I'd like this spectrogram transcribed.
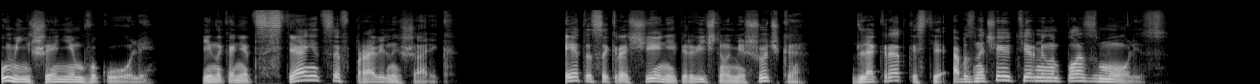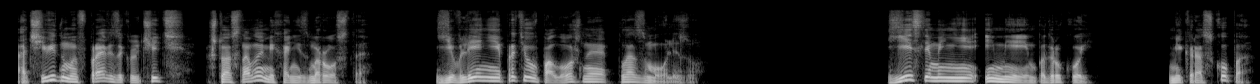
уменьшением вакуоли и, наконец, стянется в правильный шарик. Это сокращение первичного мешочка для краткости обозначают термином плазмолиз. Очевидно, мы вправе заключить, что основной механизм роста — явление, противоположное плазмолизу. Если мы не имеем под рукой микроскопа,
